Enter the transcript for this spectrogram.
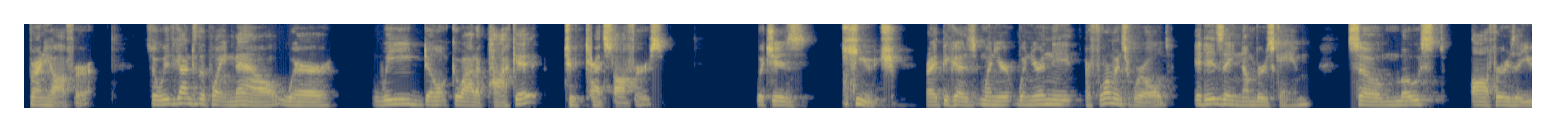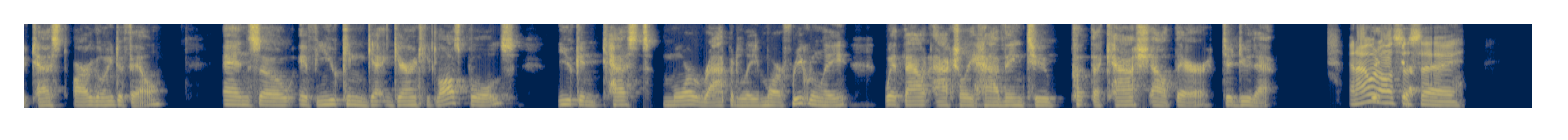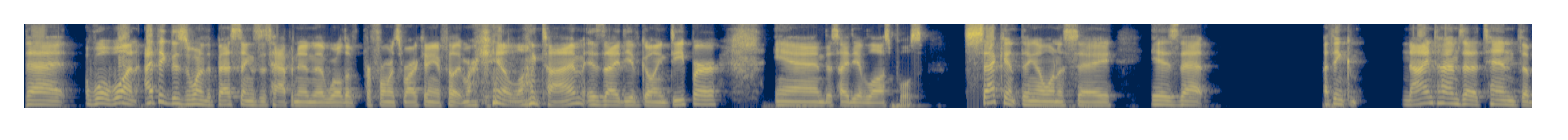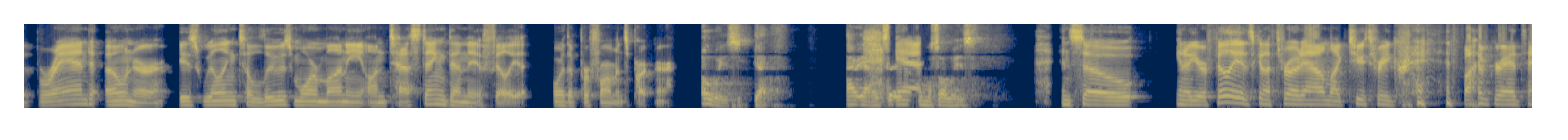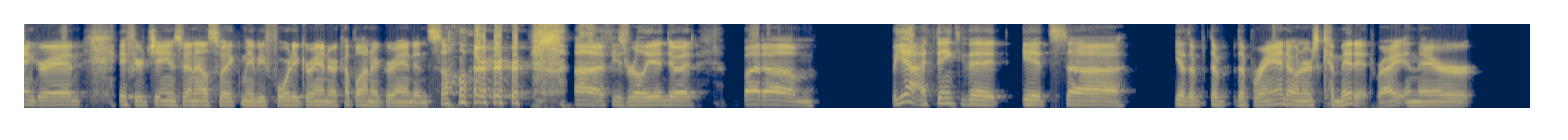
for any offer. So we've gotten to the point now where we don't go out of pocket to test offers which is huge, right? Because when you're when you're in the performance world, it is a numbers game. So most offers that you test are going to fail. And so if you can get guaranteed loss pools, you can test more rapidly, more frequently without actually having to put the cash out there to do that. And I would also yeah. say that well one i think this is one of the best things that's happened in the world of performance marketing affiliate marketing in a long time is the idea of going deeper and this idea of loss pools. Second thing i want to say is that i think nine times out of ten the brand owner is willing to lose more money on testing than the affiliate or the performance partner. Always yeah. Yeah it's and, almost always. and so you know, your affiliate is going to throw down like two, three grand, five grand, 10 grand. If you're James Van Elswyk maybe 40 grand or a couple hundred grand in solar, uh, if he's really into it. But, um, but yeah, I think that it's, uh, yeah, the, the, the brand owner's committed, right? And they're,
